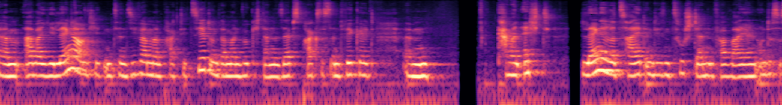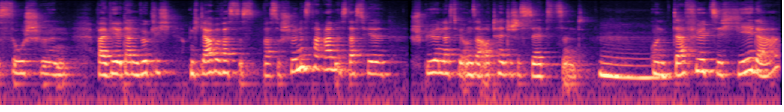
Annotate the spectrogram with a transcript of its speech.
Ähm, aber je länger und je intensiver man praktiziert und wenn man wirklich dann eine Selbstpraxis entwickelt, ähm, kann man echt längere Zeit in diesen Zuständen verweilen. Und das ist so schön, weil wir dann wirklich, und ich glaube, was, ist, was so schön ist daran, ist, dass wir spüren, dass wir unser authentisches Selbst sind. Mhm. Und da fühlt sich jeder,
